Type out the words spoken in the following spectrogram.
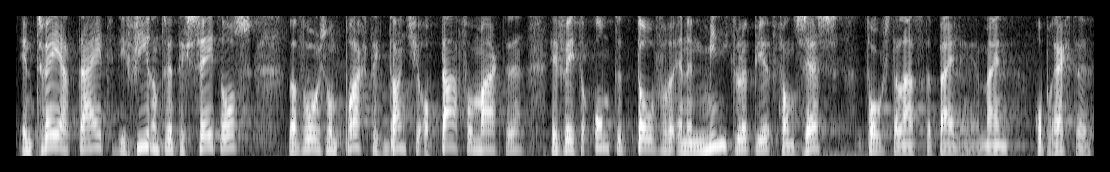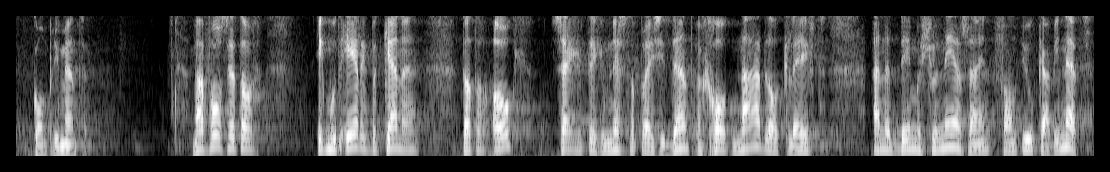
in twee jaar tijd die 24 zetels, waarvoor zo'n prachtig dansje op tafel maakte, heeft weten om te toveren in een miniclubje van zes volgens de laatste peilingen. Mijn oprechte complimenten. Maar voorzitter, ik moet eerlijk bekennen dat er ook, zeg ik tegen minister-president, een groot nadeel kleeft aan het demissionair zijn van uw kabinet.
